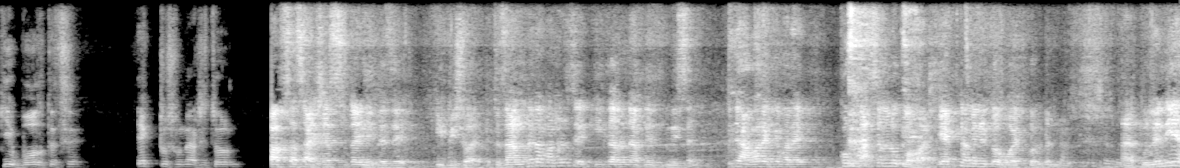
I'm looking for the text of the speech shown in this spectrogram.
কি বলতেছে? একটু শুনে আসি, চলুন। আফসা চাইসা সেটাই যে কি বিষয়? একটু জানবে না মানুষ যে কি কারণে আপনি নিছেন? যদি আমার একেবারে খুব কাছের লোক হয় একটা মিনিটও ওয়েট করবেন না। তুলে নিয়ে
